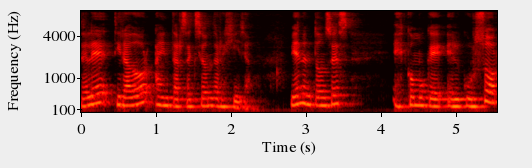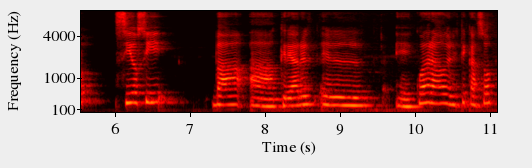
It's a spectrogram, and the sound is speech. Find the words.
se lee tirador a intersección de rejilla. Bien, entonces es como que el cursor sí o sí va a crear el, eh, cuadrado, en este caso,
